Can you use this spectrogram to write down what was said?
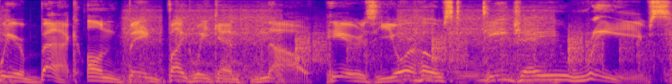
We're back on Big Fight Weekend. Now, here's your host, TJ Rives.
